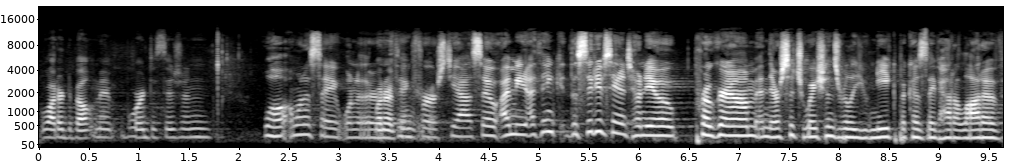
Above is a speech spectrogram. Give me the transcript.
Water Development Board decision well, I want to say one other, one other thing, thing first. Yeah. So, I mean, I think the City of San Antonio program and their situation is really unique because they've had a lot of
